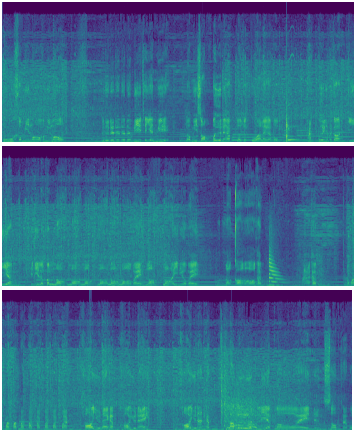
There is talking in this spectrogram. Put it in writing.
อู้เขามีโล่เขามีโล่เดี๋ยวเดี๋ยวเดี๋ยวเดี๋ยวพี่ใจเย็นพี่เรามีสองปืนนะครับ เราจะกลัวอะไรครับผมหักปืนเข้าไปก่อนเยี่ยม ทีนี้เราก็เลาะเลาะเลาะเลาะเลาะเลาะออกไปเลาะเลาะไอ้นี่ออกไปเลาะก่อเขาออกครับ มาครับปักปักปักปักปักปักปักปักปักคออยู่ไหนครับ คออยู่ไหน คออยู่นั่นครับระเบิดเรียบร้อยหนึ่งศพครับผ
